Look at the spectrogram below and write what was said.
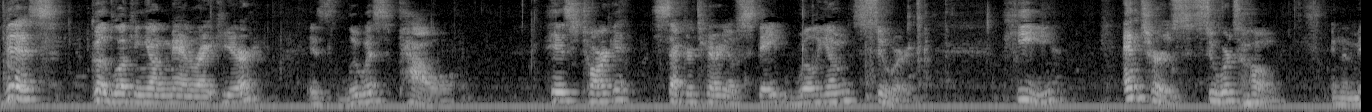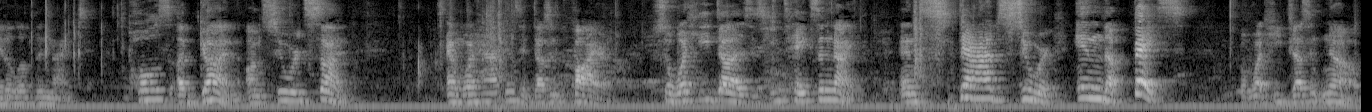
This good-looking young man right here is Lewis Powell. His target, Secretary of State William Seward. He enters Seward's home in the middle of the night, pulls a gun on Seward's son, and what happens? It doesn't fire. So what he does is he takes a knife and stabs Seward in the face. But what he doesn't know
